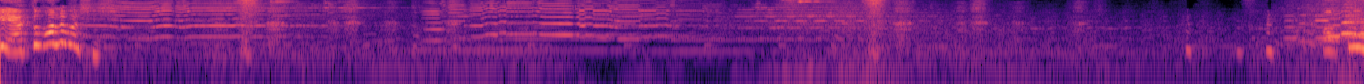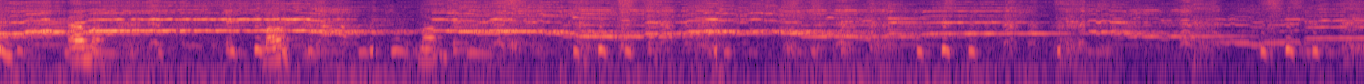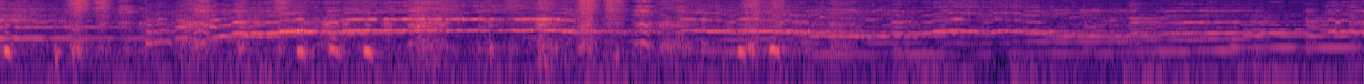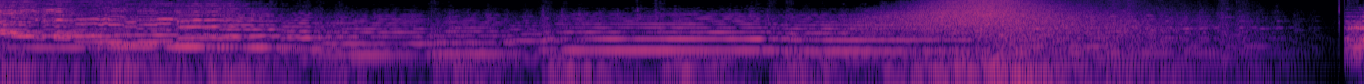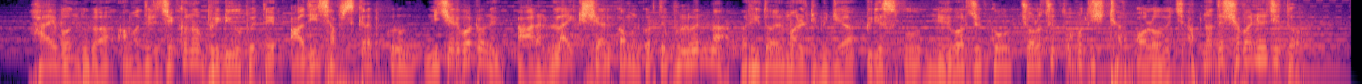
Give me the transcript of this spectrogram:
আমাকে এত ভালোবাসিস। মা। হ্যাঁ মা। হাই বন্ধুরা, আমাদের যে কোনো ভিডিও পেতে আজই সাবস্ক্রাইব করুন নিচের বটনে আর লাইক, শেয়ার, কমেন্ট করতে ভুলবেন না। হৃদয় মাল্টিমিডিয়া পিরোজপুর নির্ভরযোগ্য চলচ্চিত্র প্রতিষ্ঠান, অলওয়েজ আপনাদের সেবা নিয়োজিত।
